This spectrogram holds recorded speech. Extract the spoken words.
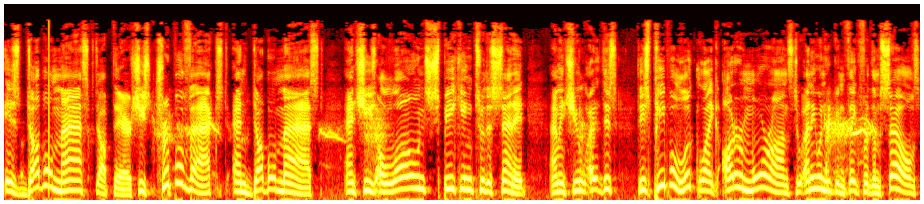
is double masked up there. She's triple vaxxed and double masked, and she's alone speaking to the Senate. I mean, she uh, this these people look like utter morons to anyone who can think for themselves.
